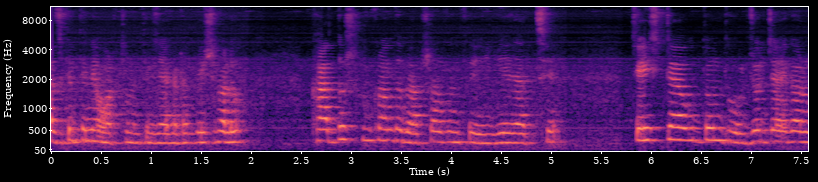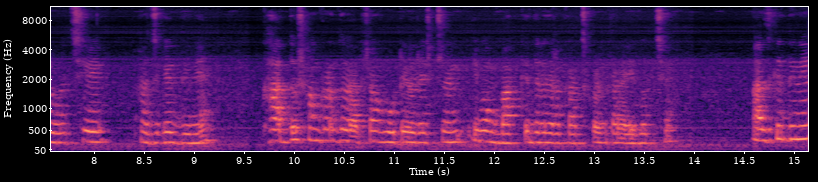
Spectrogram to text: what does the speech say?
আজকের দিনে অর্থনৈতিক জায়গাটা বেশ ভালো। খাদ্য সংক্রান্ত ব্যবসাও কিন্তু এগিয়ে যাচ্ছে। চেষ্টা, উদ্যম, ধৈর্যর জায়গা রয়েছে আজকের দিনে। খাদ্য সংক্রান্ত ব্যবসা, হোটেল, রেস্টুরেন্ট এবং বাক্যের দ্বারা যারা কাজ করেন তারা এগোচ্ছে। আজকের দিনে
